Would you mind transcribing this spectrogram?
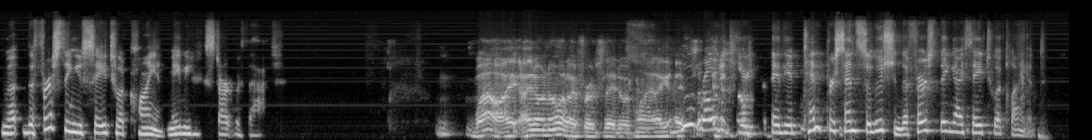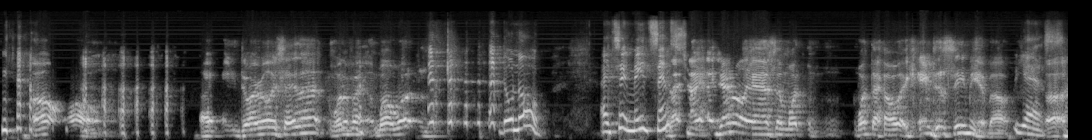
You know, The first thing you say to a client, maybe start with that. Wow, I, I don't know what I first say to a client. I, I- You wrote it here. Say the ten percent solution. The first thing I say to a client. Oh, oh. I, do I really say that? What if I? Well, what? Don't know. I'd say it made sense I, to. I, I generally ask them what what the hell they came to see me about. yes. Uh,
